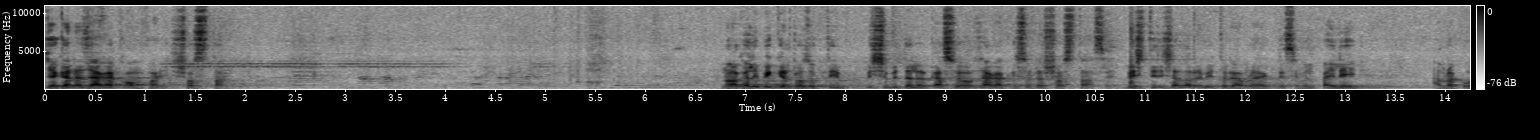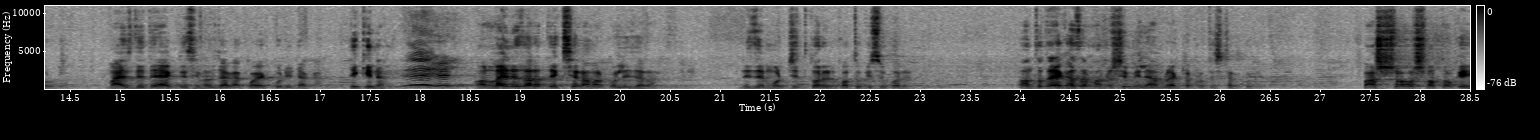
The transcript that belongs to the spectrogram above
যেখানে জায়গা কম পাই সস্তা। নোয়াখালী বিজ্ঞান প্রযুক্তি বিশ্ববিদ্যালয়ের কাছেও জায়গা কিছুটা সস্তা আছে। বিশ তিরিশ হাজারের ভিতরে আমরা এক ডিসিমেল পাইলেই আমরা করব। মাইজ দিতে এক ডিসিমেল জায়গা কয়েক কোটি টাকা, ঠিক কি না অনলাইনে যারা দেখছেন, আমার কলি যারা, নিজে মসজিদ করেন, কত কিছু করেন, অন্তত এক হাজার মানুষই মিলে আমরা একটা প্রতিষ্ঠান করি। পাঁচশো শতকে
